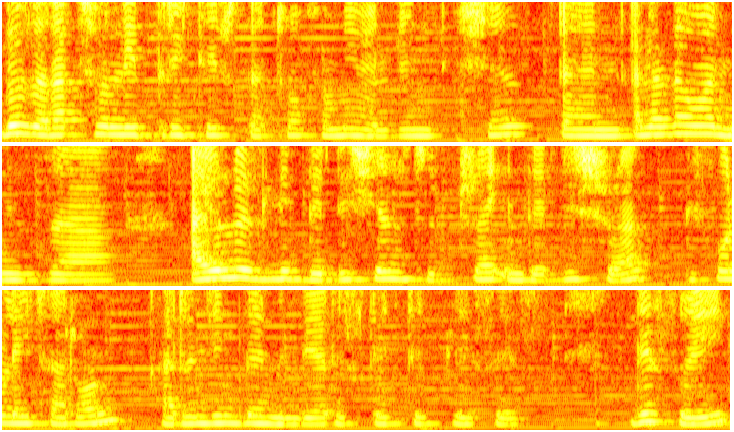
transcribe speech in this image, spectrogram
Those are actually three tips that work for me when doing dishes. And another one is uh, i always leave the dishes to dry in the dish rack before later on arranging them in their respective places. This way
